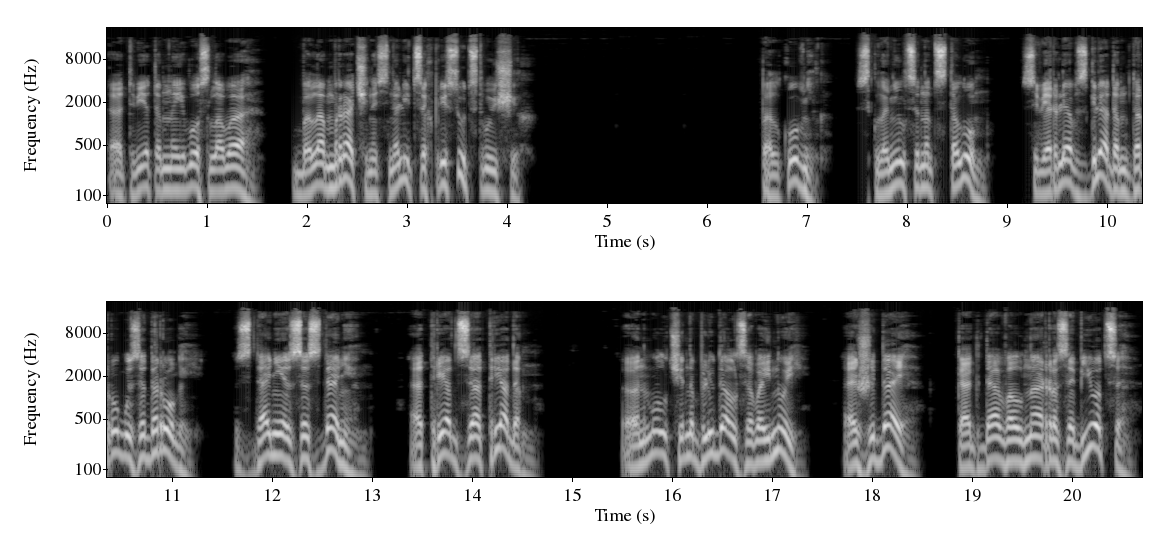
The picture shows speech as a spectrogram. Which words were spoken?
Ответом на его слова была мрачность на лицах присутствующих. Полковник склонился над столом, сверля взглядом дорогу за дорогой, здание за зданием, отряд за отрядом. Он молча наблюдал за войной, ожидая, когда волна разобьется.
